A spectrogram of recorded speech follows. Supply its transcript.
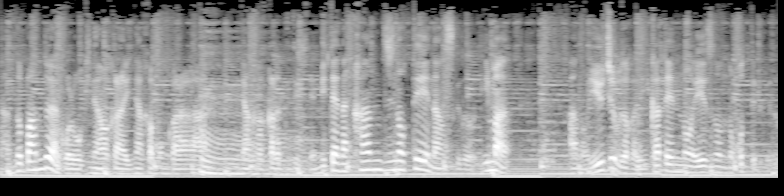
何のバンドやこれ沖縄から田舎者からうん。田舎から出てきてみたいな感じの体なんですけど今あの YouTube とかでイカ天の映像残ってるけど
